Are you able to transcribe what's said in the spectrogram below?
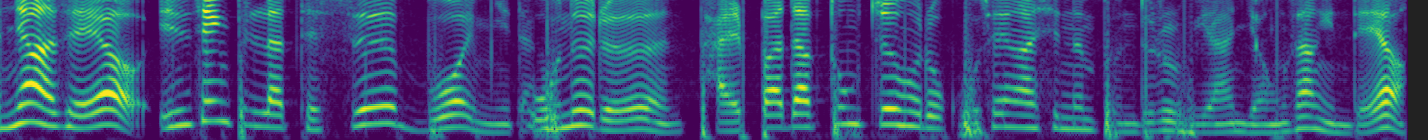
안녕하세요. 인생 필라테스 무어입니다. 오늘은 발바닥 통증으로 고생하시는 분들을 위한 영상인데요.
